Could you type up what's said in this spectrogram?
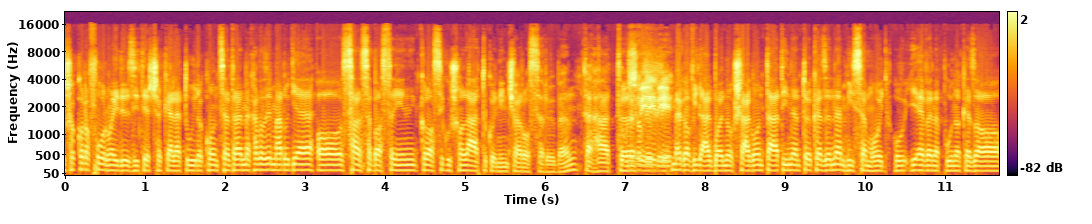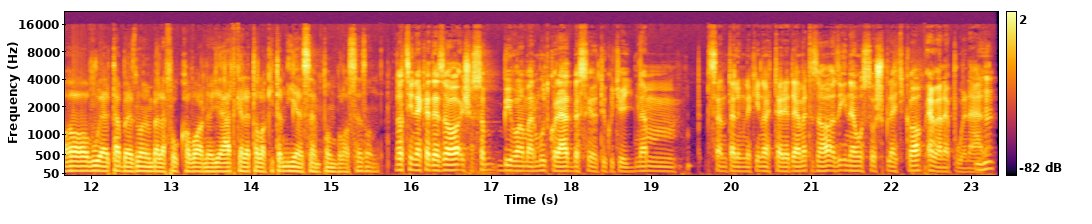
és akkor a formaidőzítésre kellett újra koncentrálni, meg hát azért már ugye a San Sebastian klasszikusan láttuk, hogy nincsen rossz erőben, tehát a meg a világbajnokságon, tehát innentől kezdve nem hiszem, hogy, hogy Evenepulnak ez a, a Vuelta-ba ez nagyon bele fog kavarni, hogy át kellett alakítani ilyen szempontból a szezont. Laci, neked ez a, és a Szabbival már múltkor átbeszéltük, úgyhogy nem szentelünk neki nagy terjedelmet, ez az Ineoszos pletyka Evenepulnál. Mhm. Uh-huh.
